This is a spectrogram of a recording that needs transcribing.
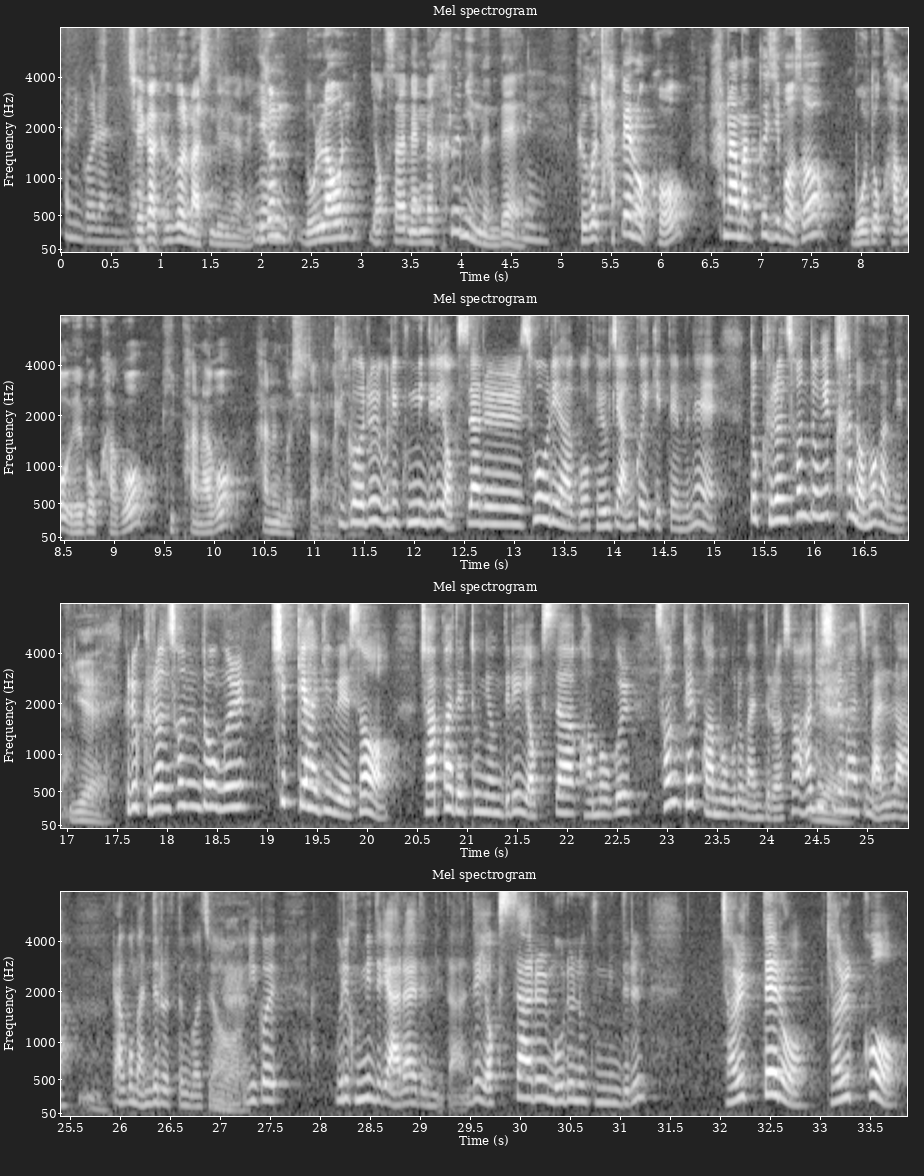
하는 거라는 거. 제가 그걸 말씀드리는 거예요. 네. 이런 놀라운 역사의 맥락 흐름이 있는데 네. 그걸 다 빼놓고 하나만 끄집어서 모독하고 왜곡하고 비판하고 하는 것이라는 거죠. 그거를 우리 국민들이 역사를 소홀히 하고 배우지 않고 있기 때문에 또 그런 선동에 다 넘어갑니다. 예. 그리고 그런 선동을 쉽게 하기 위해서 좌파 대통령들이 역사 과목을 선택 과목으로 만들어서 하기 예. 싫으면 하지 말라라고 만들었던 거죠. 예. 이걸 우리 국민들이 알아야 됩니다. 근데 역사를 모르는 국민들은 절대로 결코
